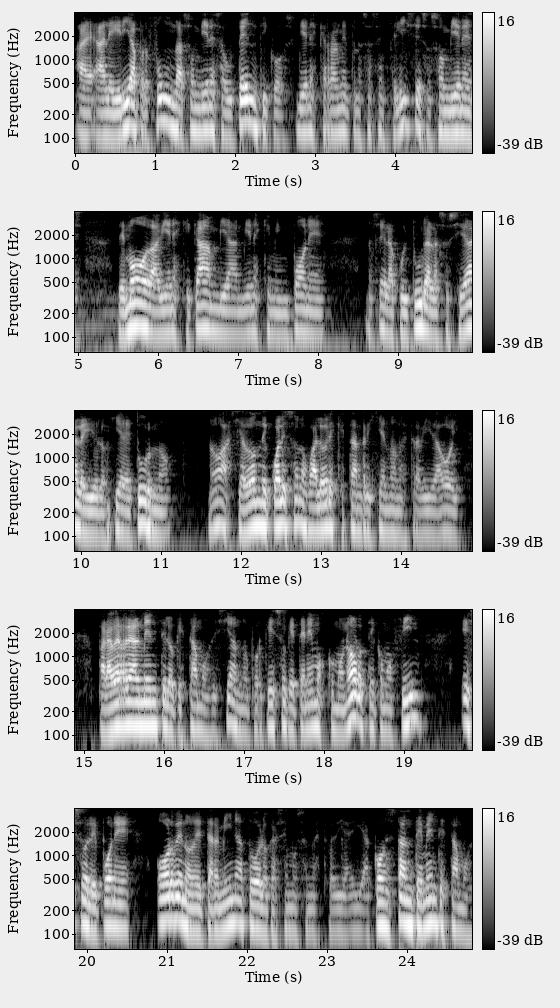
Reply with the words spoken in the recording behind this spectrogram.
alegría profunda, son bienes auténticos, bienes que realmente nos hacen felices, o son bienes de moda, bienes que cambian, bienes que me impone, no sé, la cultura, la sociedad, la ideología de turno, ¿no? Hacia dónde, cuáles son los valores que están rigiendo nuestra vida hoy, para ver realmente lo que estamos deseando, porque eso que tenemos como norte, como fin, eso le pone orden o determina todo lo que hacemos en nuestro día a día. Constantemente estamos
